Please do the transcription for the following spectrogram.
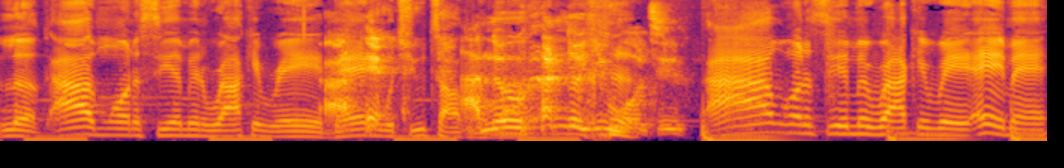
Look, I want to see him in Rocket Red. Man, what you talking I know, about? I know you want to. I want to see him in Rocket Red. Hey, man,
